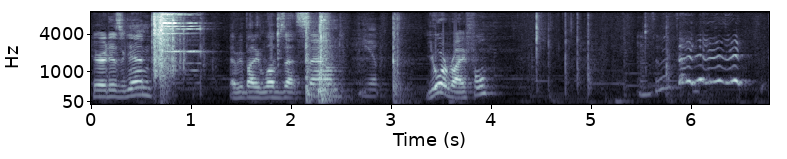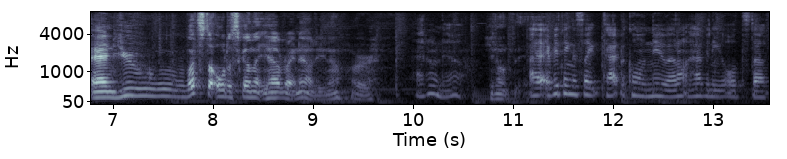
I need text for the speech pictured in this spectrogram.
here it is again. Everybody loves that sound. Yep. Your rifle, I'm so excited. and you. What's the oldest gun that you have right now? Do you know, or I don't know. You don't? I, everything is like tactical and new. I don't have any old stuff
